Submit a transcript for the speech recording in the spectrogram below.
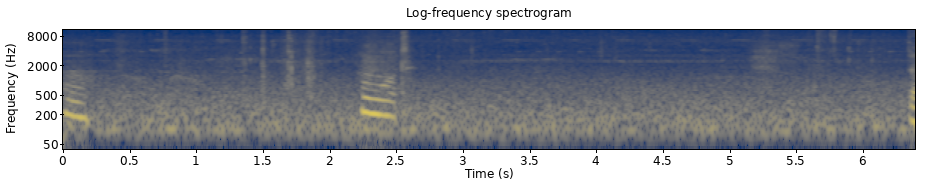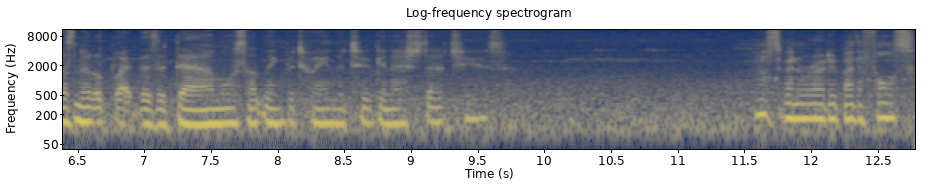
Huh. And what? Doesn't it look like there's a dam or something between the two Ganesh statues? Must have been eroded by the falls.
